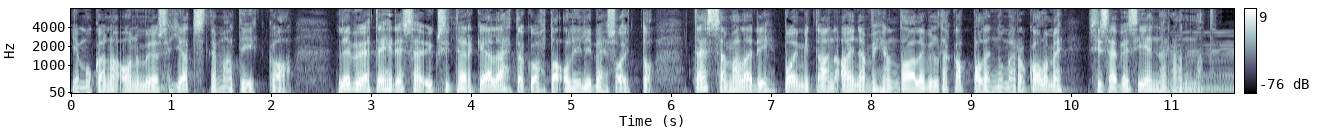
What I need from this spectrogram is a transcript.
ja mukana on myös jats-tematiikkaa. Levyä tehdessä yksi tärkeä lähtökohta oli livesoitto. Tässä Maladi poimitaan aina vihantaa levyltä kappale numero kolme, Sisävesien rannat.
